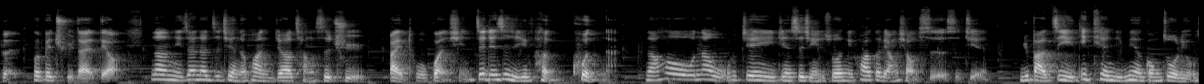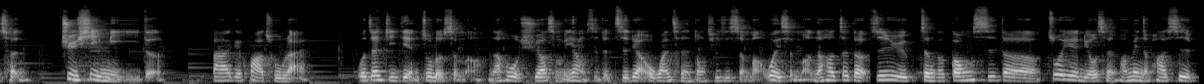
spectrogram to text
对，会被取代掉。那你在那之前的话，你就要尝试去摆脱惯性，这件事情很困难。然后，那我会建议一件事情，说你花个两小时的时间，你就把自己一天里面的工作流程，巨细靡遗的把它给画出来。我在几点做了什么？然后我需要什么样子的资料？我完成的东西是什么？为什么？然后这个至于整个公司的作业流程方面的话，是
